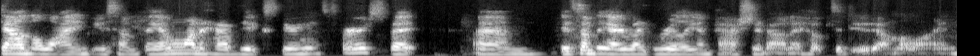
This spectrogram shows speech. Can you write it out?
down the line do something i want to have the experience first but um, it's something i like really am passionate about i hope to do down the line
